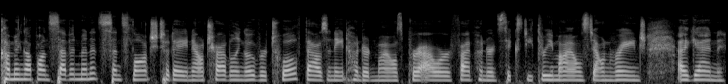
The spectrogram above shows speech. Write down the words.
Coming up on seven minutes since launch today, now traveling over 12,800 miles per hour, 563 miles downrange. Again,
